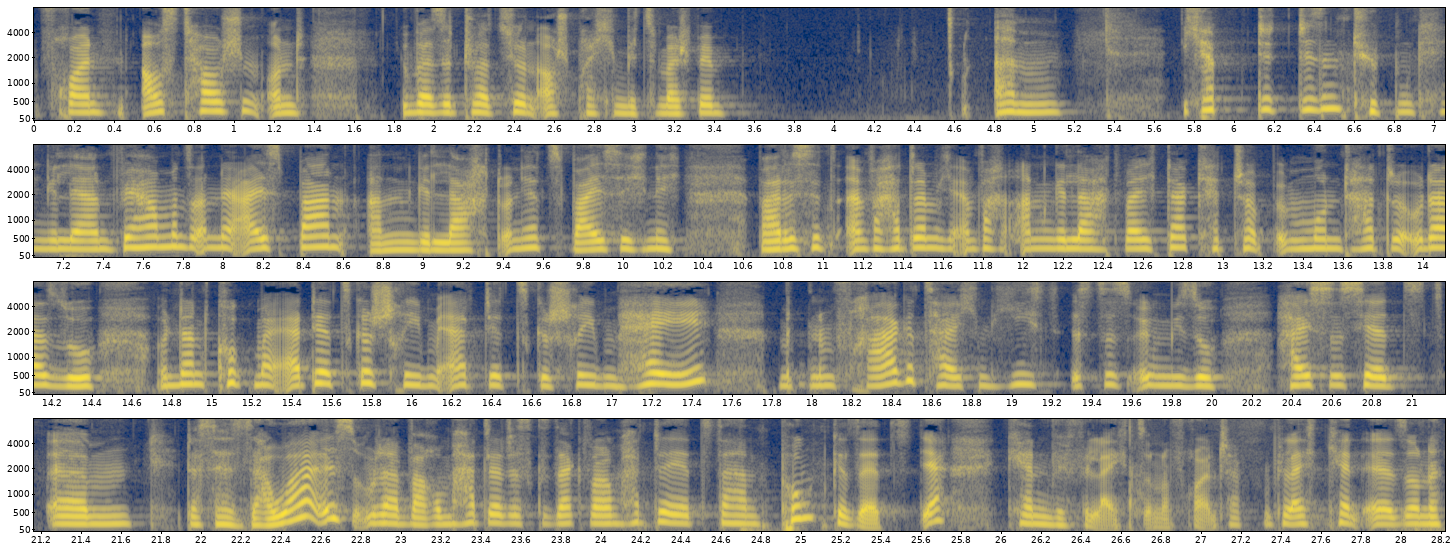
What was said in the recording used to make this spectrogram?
Freunden austauschen und über Situationen auch sprechen, wie zum Beispiel, ähm, ich habe diesen Typen kennengelernt. Wir haben uns an der Eisbahn angelacht und jetzt weiß ich nicht, war das jetzt einfach, hat er mich einfach angelacht, weil ich da Ketchup im Mund hatte oder so. Und dann guck mal, er hat jetzt geschrieben, er hat jetzt geschrieben, hey, mit einem Fragezeichen hieß, ist das irgendwie so, heißt es jetzt, ähm, dass er sauer ist oder warum hat er das gesagt? Warum hat er jetzt da einen Punkt gesetzt? Ja, kennen wir vielleicht so eine Freundschaft, vielleicht kennt er äh, so eine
